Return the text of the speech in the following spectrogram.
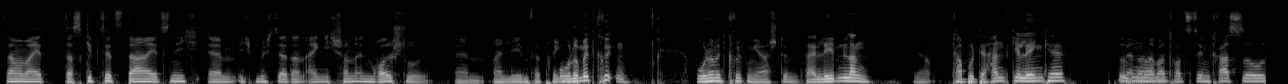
sagen wir mal, das gibt es jetzt da jetzt nicht. Ähm, ich müsste ja dann eigentlich schon im Rollstuhl ähm, mein Leben verbringen. Oder mit Krücken. Oder mit Krücken, ja, stimmt. Dein Leben lang. Ja. Kaputte Handgelenke. Wäre dann aber trotzdem krass, so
